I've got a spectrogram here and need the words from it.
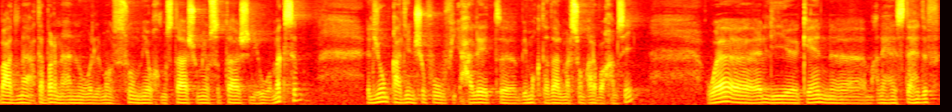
بعد ما اعتبرنا أنه الموسوم 115 و 116 اللي هو مكسب اليوم قاعدين نشوفوا في حالات بمقتضى المرسوم 54 واللي كان معناها يستهدف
